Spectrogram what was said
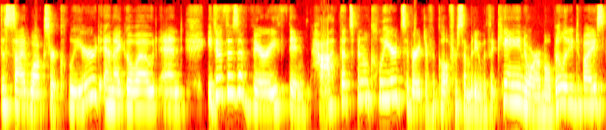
the sidewalks are cleared and i go out and either there's a very thin path that's been cleared so very difficult for somebody with a cane or a mobility device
